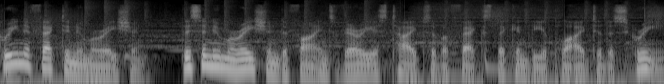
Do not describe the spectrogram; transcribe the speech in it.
Screen effect enumeration. This enumeration defines various types of effects that can be applied to the screen.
